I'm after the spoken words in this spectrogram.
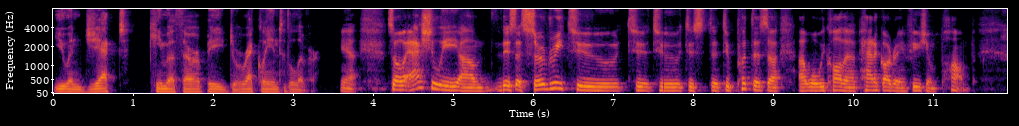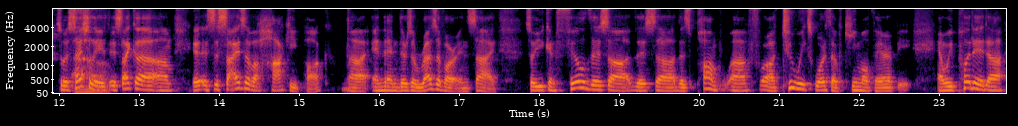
you inject chemotherapy directly into the liver. Yeah. So actually, um, there's a surgery to to to to to put this uh, uh, what we call a hepatic artery infusion pump. So essentially, oh. it's like a um, it's the size of a hockey puck, uh, and then there's a reservoir inside. So you can fill this uh, this uh, this pump uh, for uh, two weeks worth of chemotherapy, and we put it uh,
